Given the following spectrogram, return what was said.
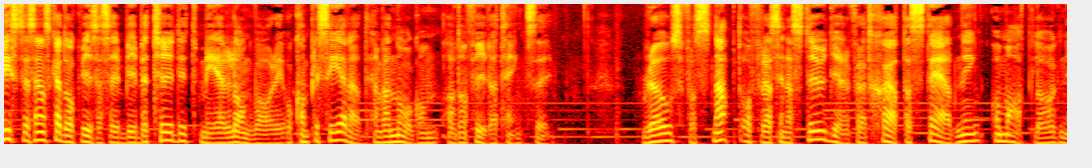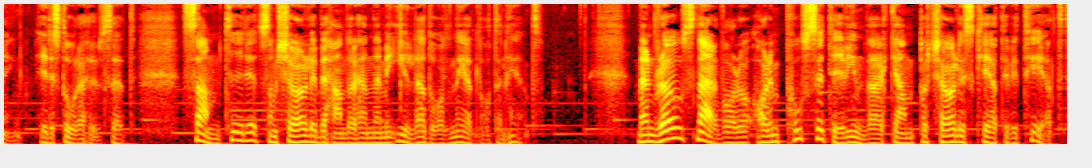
Vistelsen ska dock visa sig bli betydligt mer långvarig och komplicerad än vad någon av de fyra tänkt sig. Rose får snabbt offra sina studier för att sköta städning och matlagning i det stora huset samtidigt som Shirley behandlar henne med illa dold nedlåtenhet. Men Rose närvaro har en positiv inverkan på Shirleys kreativitet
